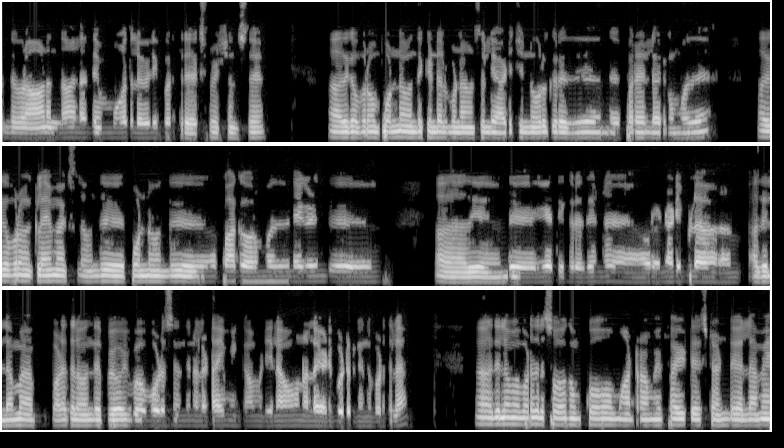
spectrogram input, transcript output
அந்த ஒரு ஆனந்தம் எல்லாத்தையும் முகத்தில் வெளிப்படுத்துகிற எக்ஸ்பிரஷன்ஸு, அதுக்கப்புறம் பொண்ணை வந்து கிண்டல் பண்ணாங்கன்னு சொல்லி அடிச்சு நொறுக்கிறது அந்த பரோல்ல இருக்கும்போது, அதுக்கப்புறம் கிளைமேக்ஸில் வந்து பொண்ணு வந்து பார்க்க வரும்போது நெகிழ்ந்து அது வந்து ஏற்றுக்கிறதுன்னு ஒரு நடிப்பில் அது இல்லாமல் படத்தில் வந்து யோகி பாபோடு சேர்ந்து நல்ல டைமிங் காமெடியெல்லாம் நல்லா எடுபட்டுருக்கு இந்த படத்தில் அது இல்லாமல் படத்தில் சோகம், கோவம், மாற்றாமை, ஃபைட்டு, ஸ்டண்ட்டு எல்லாமே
